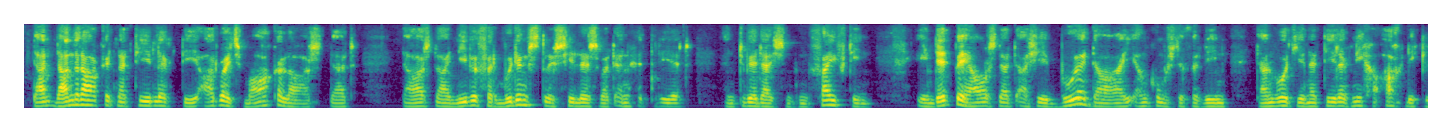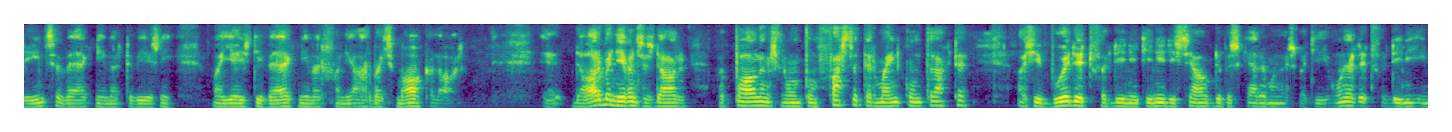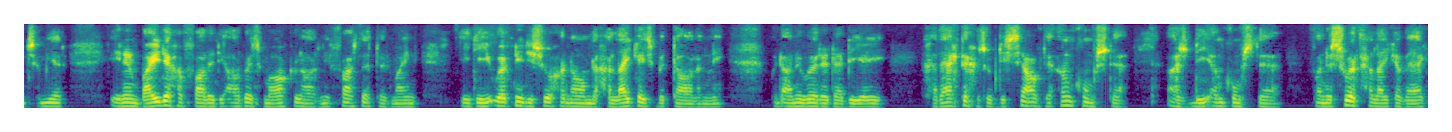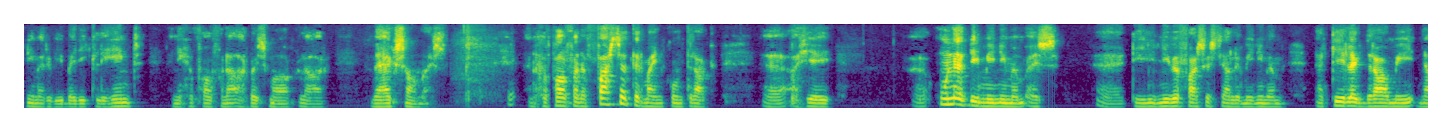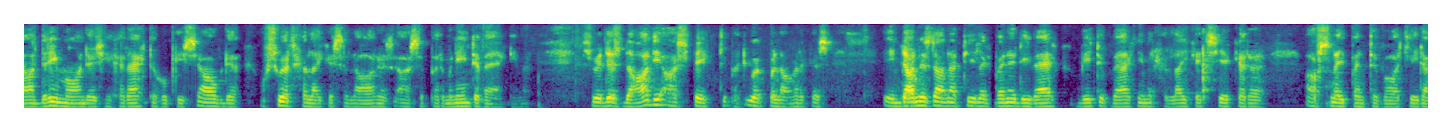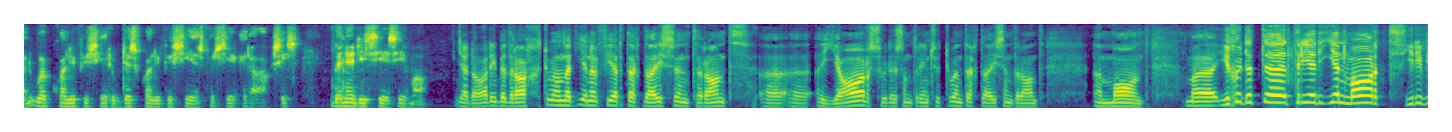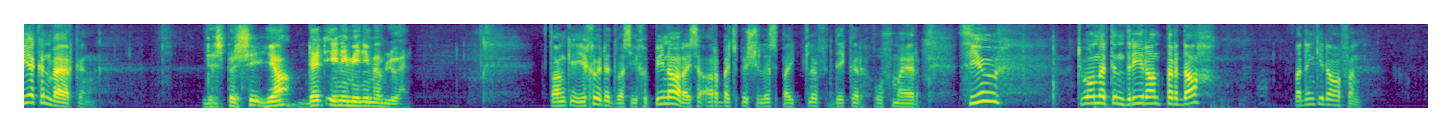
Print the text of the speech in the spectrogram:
Dan dan raak dit natuurlik die arbeidsmakelaars dat daar's daai nuwe vermoedingsklausules wat ingetree het in 2015 en dit behels dat as jy bo daai inkomste verdien, dan word jy natuurlik nie geag die kliënt se werknemer te wees nie, maar jy is die werknemer van die arbeidsmakelaar. Eh, daarbenewens is daar bepalinge rondom vaste termynkontrakte. As jy bo dit verdien, het jy nie dieselfde beskerming as wat jy onder dit verdien nie en so meer. En in beide gevalle die arbeidsmakelaar in die vaste termyn het jy ook nie die sogenaamde gelykheidsbetaling nie. Met ander woorde dat jy geregtig is op dieselfde inkomste as die inkomste van 'n soortgelyke werknemer wie by die kliënt in die geval van 'n arbeidsmakelaar werksaam is. In geval van 'n vaste termynkontrak, uh, as jy uh, onder die minimum is, uh, die nuwe vasgestelde minimum, natuurlik dra my na 3 maande as jy geregtig op dieselfde of soortgelyke salaris as 'n permanente werknemer. So dis daardie aspek wat ook belangrik is. En dan is daar natuurlik binne die werk wet op werknemer gelykheid sekere afsnypunte waar jy dan ook kwalifiseer of diskwalifiseer vir sekere aksies binne die CCMA. Ja, daardie bedrag R240000 'n uh, 'n jaar, so dis omtrent so R20000 'n maand. Maar jy goed dit uh, tree die 1 Maart hierdie week in werking. Dis presies ja, dit en die minimumloon. Dankie Hugo, dit was Hugo Pinaar, hy's 'n arbeidsspesialis by Klif Dekker Hofmeyer. Theo, R203 per dag. Wat dink jy daarvan?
